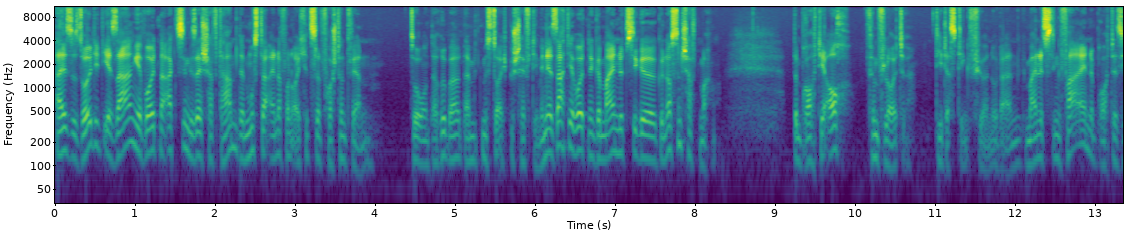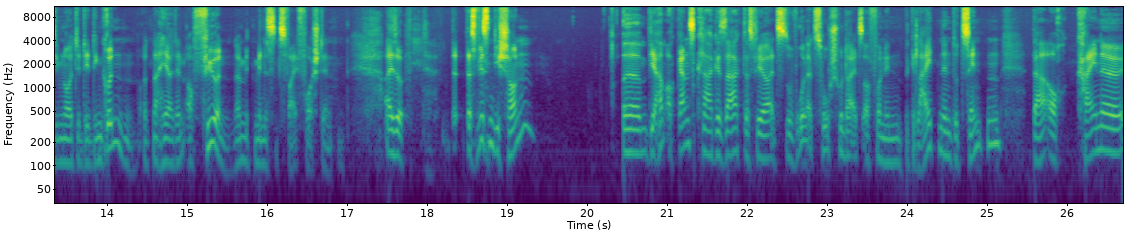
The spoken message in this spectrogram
Also solltet ihr sagen, ihr wollt eine Aktiengesellschaft haben, dann muss da einer von euch jetzt der Vorstand werden. So, und darüber, damit müsst ihr euch beschäftigen. Wenn ihr sagt, ihr wollt eine gemeinnützige Genossenschaft machen, dann braucht ihr auch fünf Leute die das Ding führen. Oder einen gemeinnützigen Verein, dann braucht er sieben Leute, die den gründen und nachher dann auch führen, ne, mit mindestens zwei Vorständen. Also, das wissen die schon. Ähm, wir haben auch ganz klar gesagt, dass wir als, sowohl als Hochschule als auch von den begleitenden Dozenten da auch keine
